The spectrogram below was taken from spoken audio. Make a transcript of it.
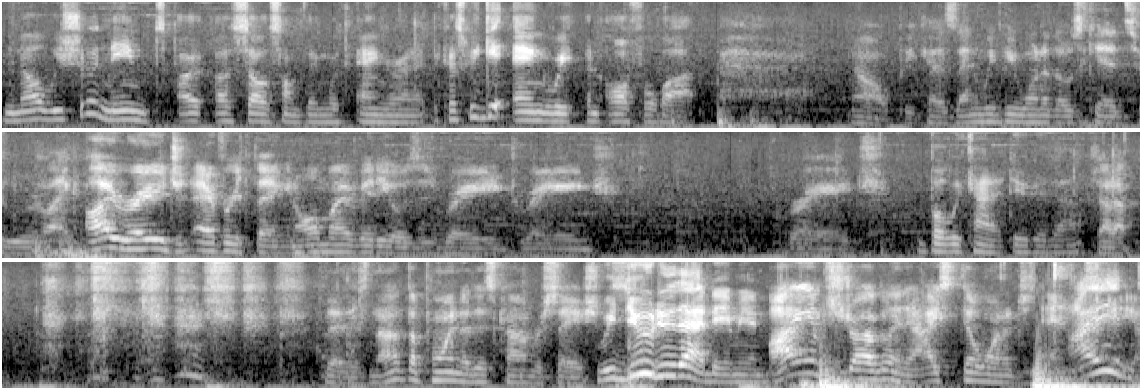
You know, we should have named our, ourselves something with anger in it because we get angry an awful lot. No, because then we'd be one of those kids who were like, I rage at everything, and all my videos is rage, rage, rage. But we kind of do do that. Shut up. That is not the point of this conversation. We do do that, Damien. I am struggling, and I still want to just end this I video.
